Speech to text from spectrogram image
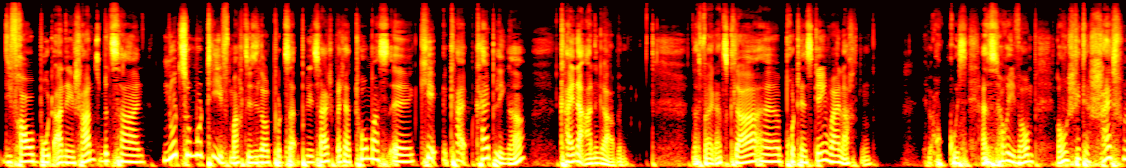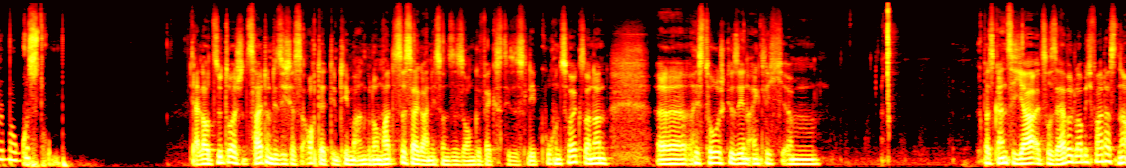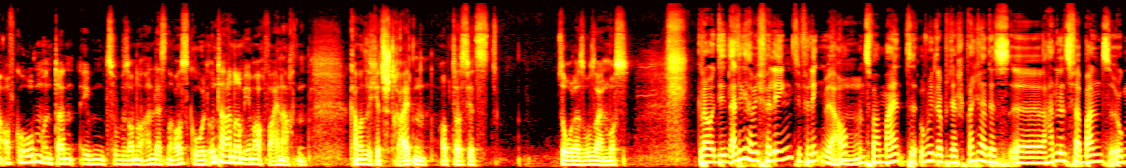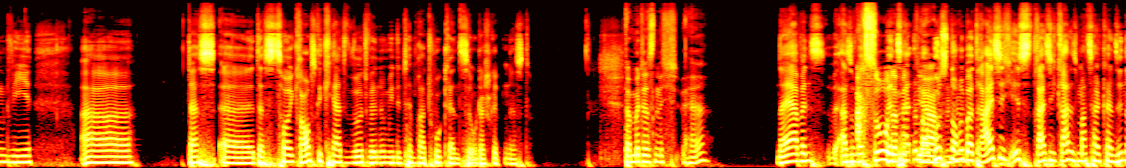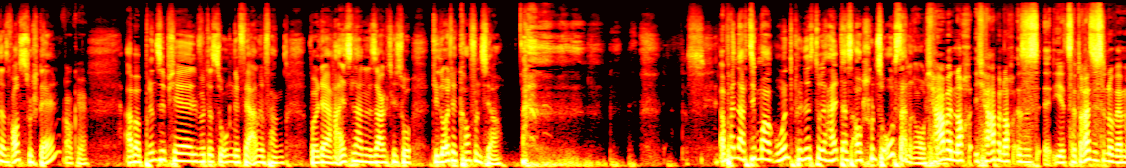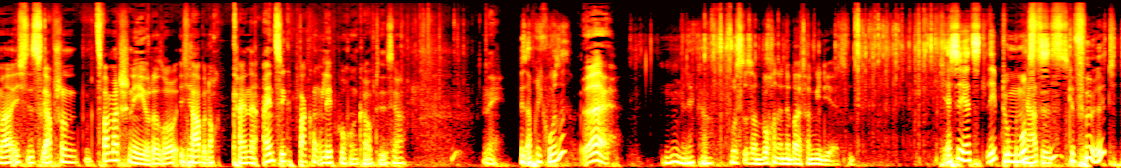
die Frau bot an, den Schaden zu bezahlen. Nur zum Motiv machte sie laut Polize- Polizeisprecher Thomas äh, Ke Ke Keiplinger keine Angaben. Das war ganz klar äh, Protest gegen Weihnachten. Im August. Also sorry, warum, warum steht der Scheiß schon im August rum? Ja, laut Süddeutsche Zeitung, die sich das auch dem Thema angenommen hat, ist das ja gar nicht so ein Saisongewächs, dieses Lebkuchenzeug, sondern äh, historisch gesehen eigentlich ähm, über das ganze Jahr als Reserve, glaube ich, war das, ne, aufgehoben und dann eben zu besonderen Anlässen rausgeholt. Unter anderem eben auch Weihnachten. Kann man sich jetzt streiten, ob das jetzt so oder so sein muss. Genau, den Artikel habe ich verlinkt, den verlinken wir auch. Mhm. Und zwar meinte irgendwie, glaube ich, der Sprecher des äh, Handelsverbands irgendwie, äh, dass äh, das Zeug rausgekehrt wird, wenn irgendwie eine Temperaturgrenze unterschritten ist. Damit das nicht. Hä? Naja, wenn es also so, wenn's damit- halt im ja, August noch mhm. über 30 ist, 30 Grad ist, macht es halt keinen Sinn, das rauszustellen. Okay. Aber prinzipiell wird das so ungefähr angefangen, weil der Einzelhandel sagt sich so, die Leute kaufen es ja. Aber nach dem Grund könntest du halt das auch schon zu Ostern raus. Ich habe noch, ich habe noch, es ist jetzt der 30. November, ich, es gab schon zweimal Schnee oder so. Ich Ja. habe noch keine einzige Packung Lebkuchen gekauft dieses Jahr. Nee. Mit Aprikose? Äh. Mm, lecker. musst es am Wochenende bei Familie essen. Ich esse jetzt Du Lebkuchenherzen, gefüllt.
